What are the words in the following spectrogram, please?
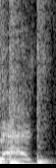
Let's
